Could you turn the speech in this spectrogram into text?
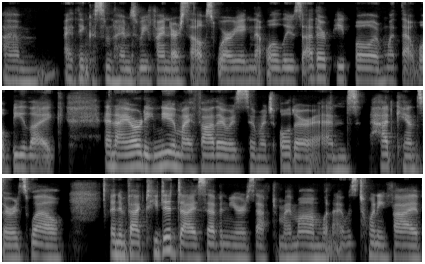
Um, I think sometimes we find ourselves worrying that we'll lose other people and what that will be like. And I already knew my father was so much older and had cancer as well. And in fact, he did die seven years after my mom when I was 25.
